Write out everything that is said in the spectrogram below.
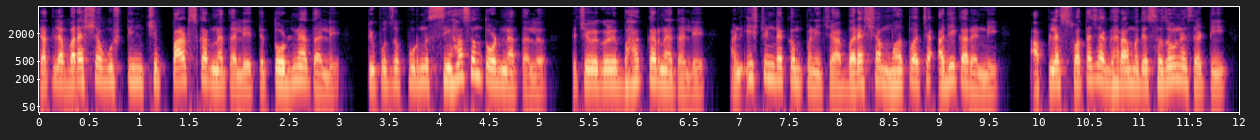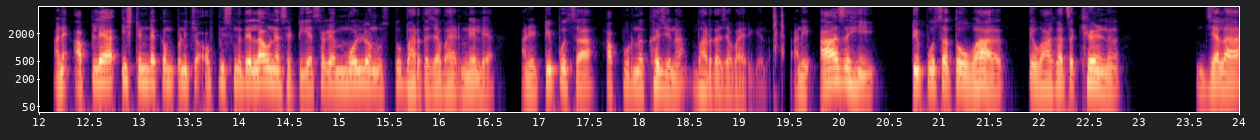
त्यातल्या बऱ्याचशा गोष्टींचे पार्ट्स करण्यात आले ते तोडण्यात आले टिपूचं पूर्ण सिंहासन तोडण्यात आलं त्याचे वेगवेगळे भाग करण्यात आले आणि ईस्ट इंडिया कंपनीच्या बऱ्याचशा महत्त्वाच्या अधिकाऱ्यांनी आपल्या स्वतःच्या घरामध्ये सजवण्यासाठी आणि आपल्या ईस्ट इंडिया कंपनीच्या ऑफिसमध्ये लावण्यासाठी या सगळ्या मौल्यवान वस्तू भारताच्या बाहेर नेल्या आणि टिपूचा हा पूर्ण खजिना भारताच्या बाहेर गेला. आणि आजही टिपूचा तो वाघ ते वाघाचं खेळणं ज्याला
